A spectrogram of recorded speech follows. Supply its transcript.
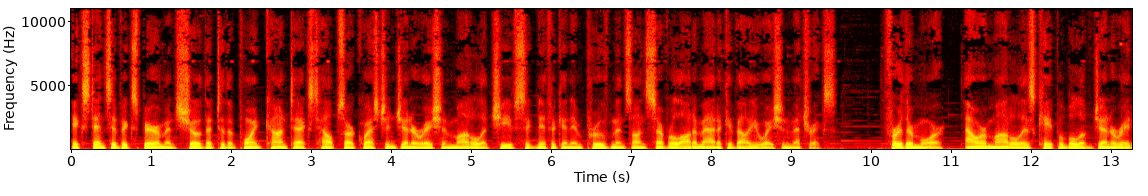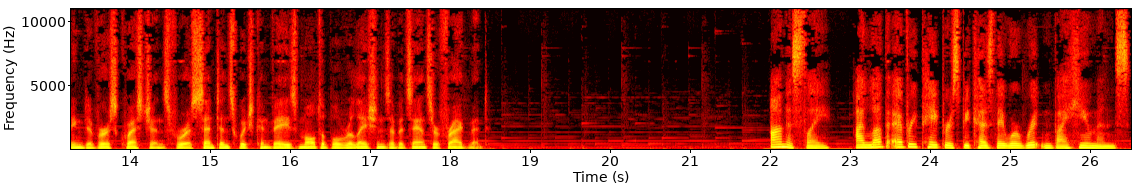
Extensive experiments show that to the point context helps our question generation model achieve significant improvements on several automatic evaluation metrics. Furthermore, our model is capable of generating diverse questions for a sentence which conveys multiple relations of its answer fragment. Honestly, I love every papers because they were written by humans.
